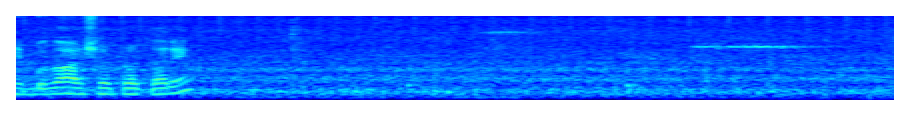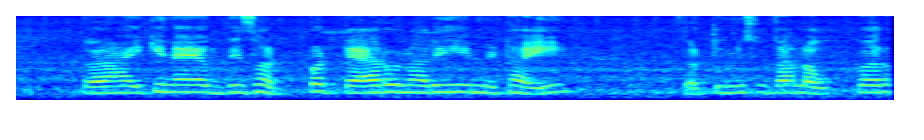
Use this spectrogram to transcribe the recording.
हे बघा अशा प्रकारे. तर आहे की नाही अगदी झटपट तयार होणारी ही मिठाई. तर तुम्ही सुद्धा लवकर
